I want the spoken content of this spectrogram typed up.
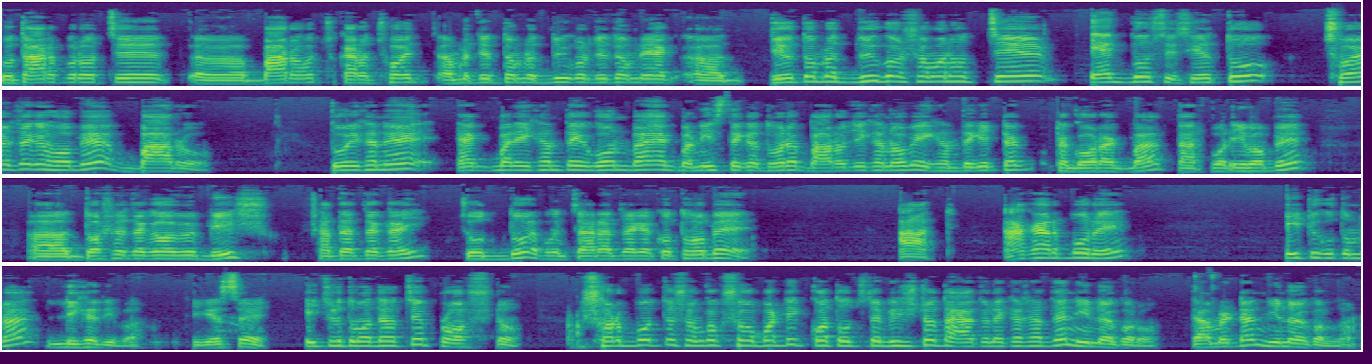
তো তারপর হচ্ছে বারো কারণ ছয় আমরা যেহেতু আমরা দুই গড় যেহেতু আমরা যেহেতু আমরা দুই গড় সমান হচ্ছে এক ধরছি সেহেতু ছয়ের জায়গায় হবে বারো। তো এখানে একবার এখান থেকে গণ বা একবার নিচ থেকে ধরে বারো যেখানে হবে এখান থেকে একটা গড় রাখবা তারপর এইভাবে আহ, দশের জায়গায় হবে বিশ সাতের জায়গায় চোদ্দ এবং চারের জায়গায় কত হবে? আট। আঁকার পরে এইটুকু তোমরা লিখে দিবা, ঠিক আছে? এইটুকু তোমাদের হচ্ছে প্রশ্ন। সর্বোচ্চ সংখ্যক সহপাঠী কত উচ্চতা বিশিষ্ট তা আয়তলেখার সাথে নির্ণয় করো। তা আমরা এটা নির্ণয় করলাম।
